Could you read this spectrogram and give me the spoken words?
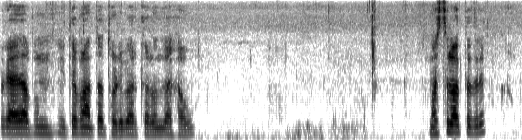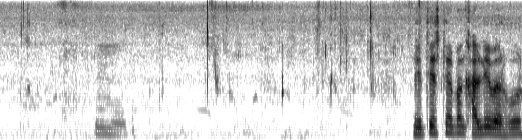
तर काय आपण इथे पण आता थोडीफार करवंदा खाऊ मस्त लागतात रे. नितेशने पण खाल्ली भरपूर.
